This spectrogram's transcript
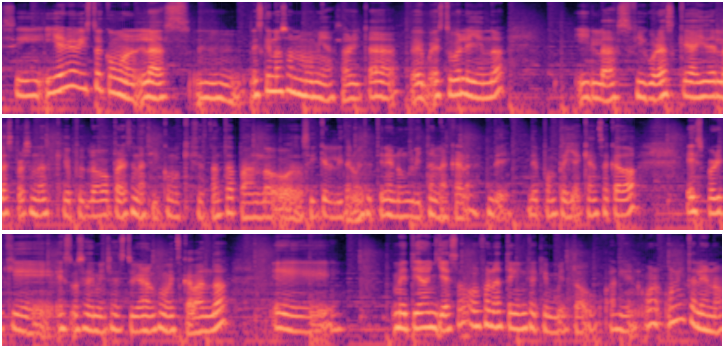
Sí, y ya había visto como las... Mm, es que no son momias, ahorita eh, estuve leyendo y las figuras que hay de las personas que pues luego aparecen así como que se están tapando o así que literalmente tienen un grito en la cara de, de Pompeya que han sacado es porque, es, o sea, mientras estuvieron como excavando, eh, metieron yeso, o fue una técnica que inventó alguien, un, italiano,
